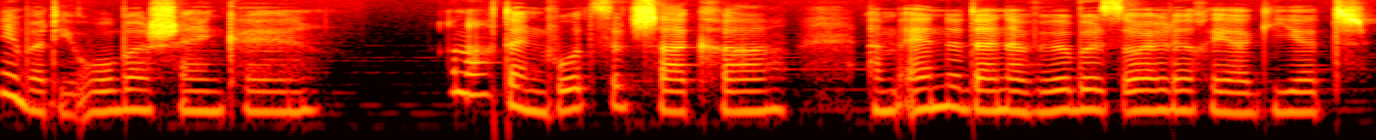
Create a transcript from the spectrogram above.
über die Oberschenkel und auch dein Wurzelchakra am Ende deiner Wirbelsäule reagiert,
